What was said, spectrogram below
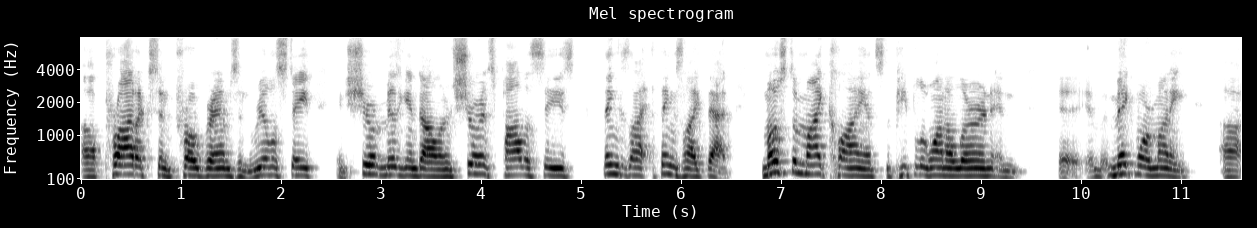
uh, products and programs in real estate, insurance, million dollar insurance policies, things like, things like that most of my clients, the people who want to learn and uh, make more money uh,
